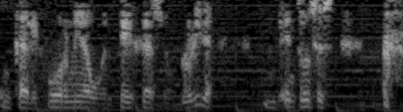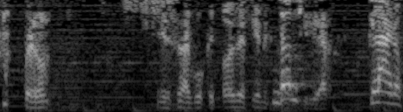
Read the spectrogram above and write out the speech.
en California o en Texas o en Florida. Entonces, perdón, es algo que todavía tiene que Don- conciliar. Claro.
